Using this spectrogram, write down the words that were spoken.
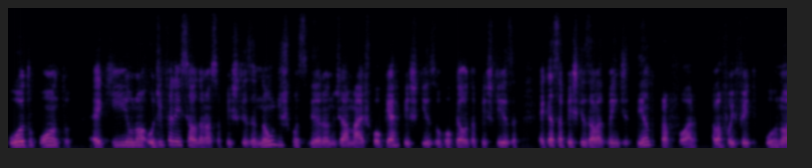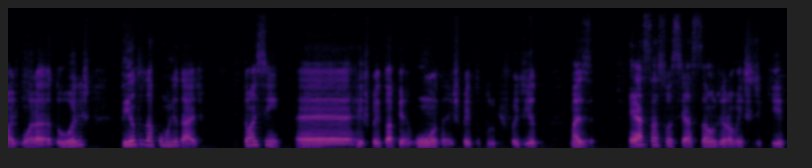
o outro ponto é que o, o, diferencial da nossa pesquisa, não desconsiderando jamais qualquer pesquisa ou qualquer outra pesquisa, é que essa pesquisa ela vem de dentro para fora. Ela foi feita por nós, moradores, dentro da comunidade. Então, assim, é, respeito à pergunta, respeito a tudo que foi dito, mas essa associação, geralmente, de que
